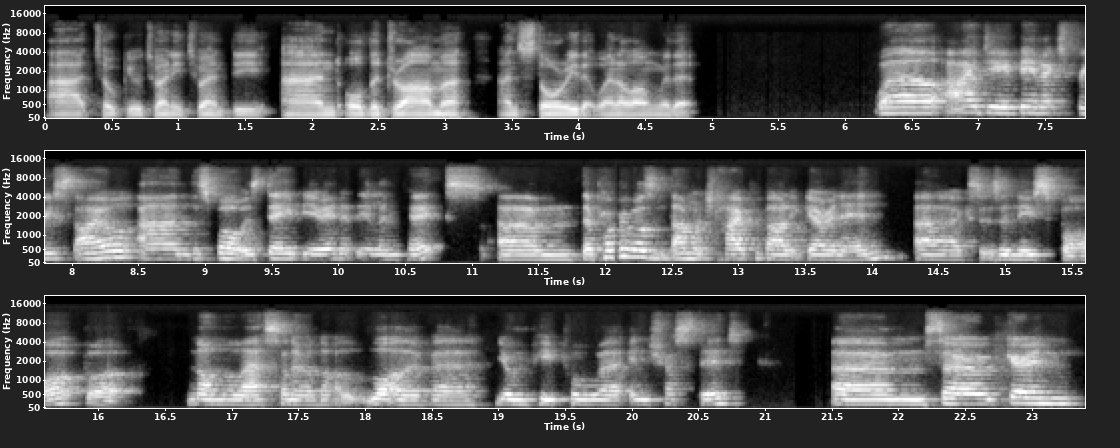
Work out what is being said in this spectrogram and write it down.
at Tokyo 2020 and all the drama and story that went along with it? Well, I do BMX freestyle, and the sport was debuting at the Olympics. Um, there probably wasn't that much hype about it going in because uh, it was a new sport, but nonetheless, I know a lot, a lot of uh, young people were interested. Um, so going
